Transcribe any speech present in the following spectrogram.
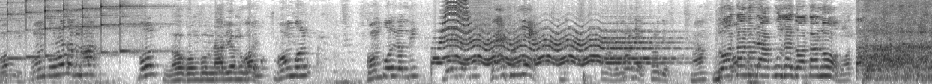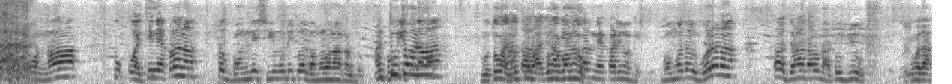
ગોમ ગોમ બોલો તક ના બોલ. ન ગોમ બોમ ના લે અમુક ગોમ ગોમ બોલ. ગોમ બોલ જલ્દી. છોડ દે. છોડ દે છોડ દે. હા. દોતાનો ડાકુ છે દોતાનો. દોતાનો. ના. તું કોઈથી નીકળો ને તો ગોમની સી મુદી ચો લંગડો ના કરતો. અને તું ચો નો? હું તો વાંધો છું બાજુના ગામનો. નેકાળી નાખી. ગોમમાં ચાલ બોલો ને તો જણા તારું ડાટું ગયું બધા.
